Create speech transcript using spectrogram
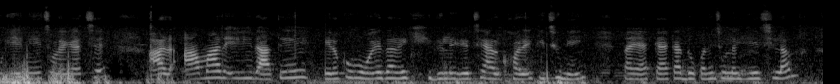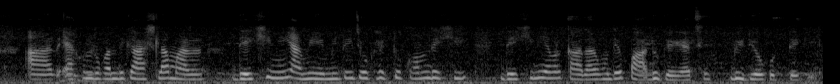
উড়িয়ে নিয়ে চলে গেছে। আর আমার এই রাতে এরকম ওয়েদারে খিদে লেগেছে আর ঘরে কিছু নেই, তাই একা একা দোকানে চলে গিয়েছিলাম। আর এখন দোকান থেকে আসলাম আর দেখিনি, আমি এমনিতেই চোখে একটু কম দেখি, দেখিনি আমার কাদার মধ্যে পা ঢুকে গেছে ভিডিও করতে গিয়ে।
